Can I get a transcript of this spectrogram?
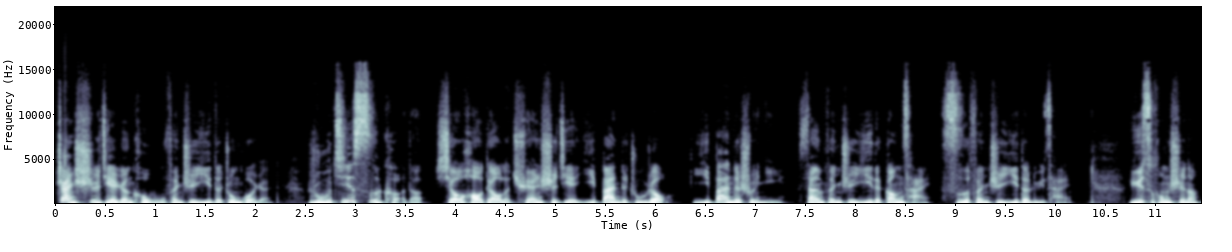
占世界人口五分之一的中国人，如饥似渴地消耗掉了全世界一半的猪肉、一半的水泥、三分之一的钢材、四分之一的铝材。与此同时呢，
